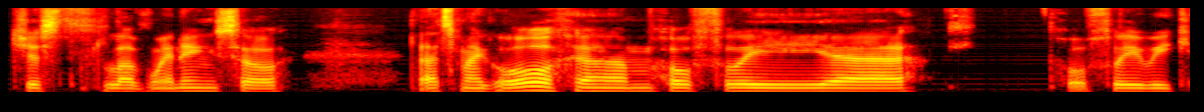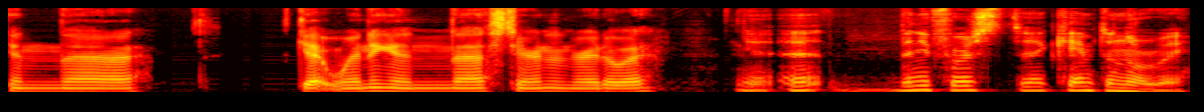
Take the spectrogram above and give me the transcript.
just love winning. So that's my goal. Um, hopefully, uh, hopefully we can uh, get winning and uh, steering right away. Yeah. Uh, when you first came to Norway,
